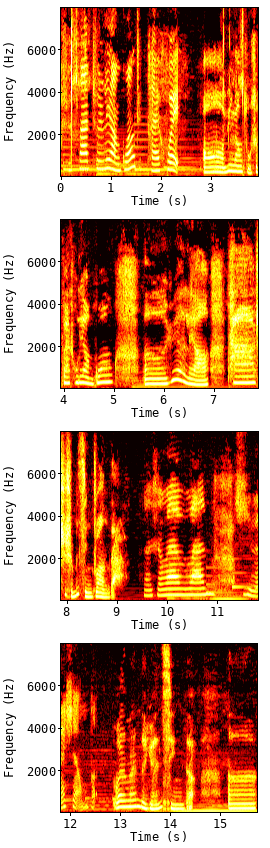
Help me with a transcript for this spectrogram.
是发出亮光就开会。哦，月亮总是发出亮光。嗯，月亮它是什么形状的？它是弯弯圆形的。弯弯的圆形的。嗯，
